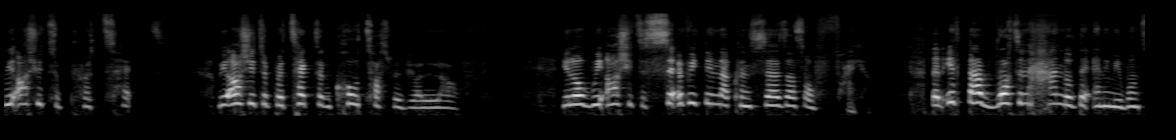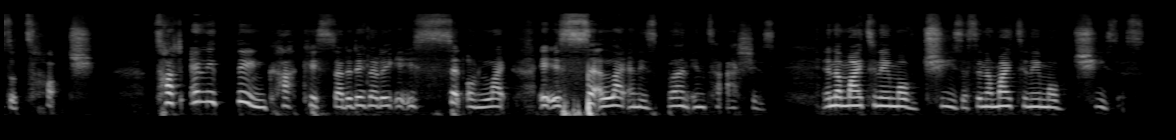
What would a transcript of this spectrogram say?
we ask you to protect. We ask you to protect and coat us with your love. You Lord, we ask you to set everything that concerns us on fire. That if that rotten hand of the enemy wants to touch, touch anything, it is set on light. It is set alight and is burned into ashes. In the mighty name of Jesus. In the mighty name of Jesus.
